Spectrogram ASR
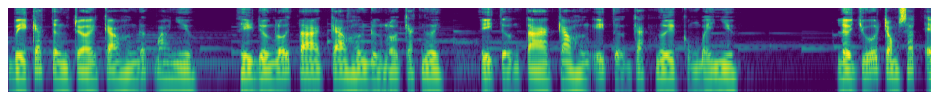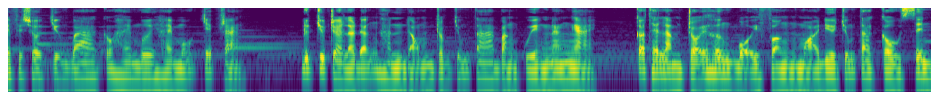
Vì các tầng trời cao hơn đất bao nhiêu, thì đường lối ta cao hơn đường lối các ngươi, ý tưởng ta cao hơn ý tưởng các ngươi cũng bấy nhiêu. Lời Chúa trong sách Ephesos chương 3 câu 20-21 chép rằng Đức Chúa Trời là đấng hành động trong chúng ta bằng quyền năng Ngài, có thể làm trỗi hơn bội phần mọi điều chúng ta cầu xin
